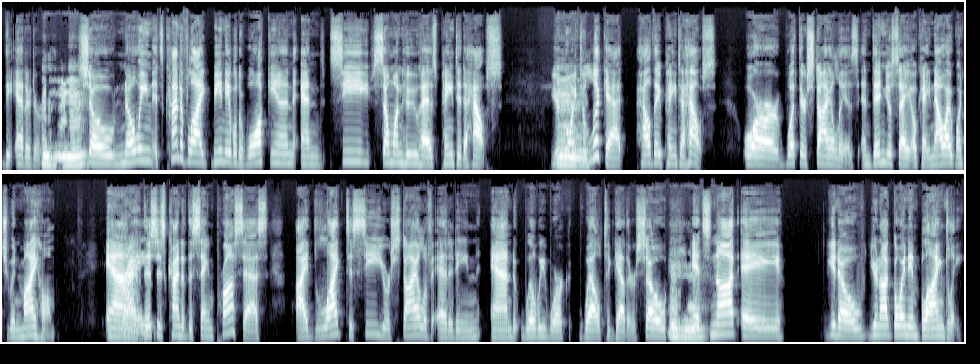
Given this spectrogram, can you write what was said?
the editor. Mm-hmm. So knowing it's kind of like being able to walk in and see someone who has painted a house. You're mm. going to mm. look at how they paint a house or what their style is. And then you'll say, okay, now I want you in my home. And right. this is kind of the same process. I'd like to see your style of editing and will we work well together? So Mhm. it's not a, you know, you're not going in blindly.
